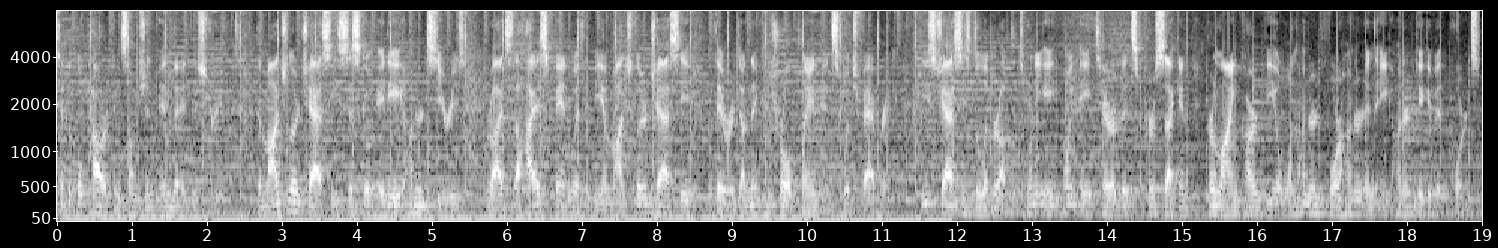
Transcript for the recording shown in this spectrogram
typical power consumption in the industry. The modular chassis Cisco 8800 series provides the highest bandwidth via modular chassis with a redundant control plane and switch fabric. These chassis deliver up to 28.8 terabits per second per line card via 100, 400, and 800 gigabit ports.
